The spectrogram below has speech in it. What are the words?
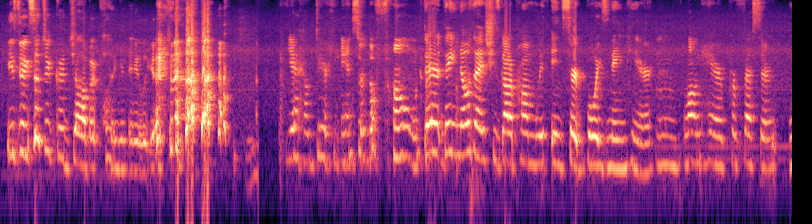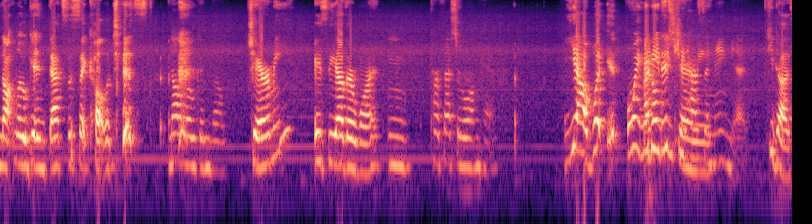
He's doing such a good job at playing an alien. Yeah, how dare he answer the phone? they they know that she's got a problem with insert boy's name here. Mm, long hair professor. Not Logan, that's the psychologist. Not Logan though. Jeremy is the other one. Mm, professor long hair. Yeah, what? It, oh, wait, I maybe don't it is think Jeremy. he has a name yet. He does.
